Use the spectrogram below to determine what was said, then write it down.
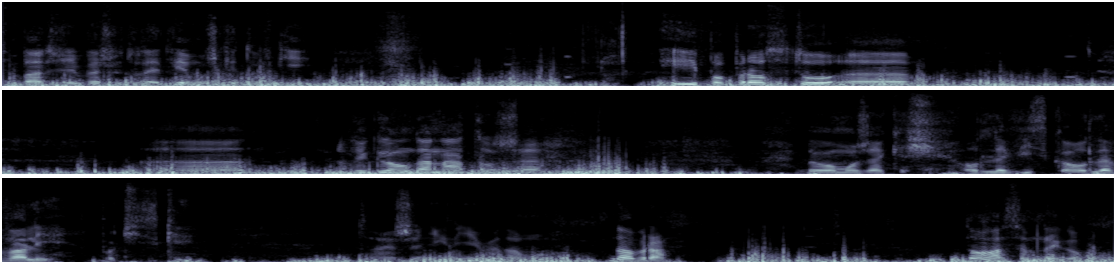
tym bardziej weszły tutaj dwie muszkietówki i po prostu e, e, wygląda na to, że było może jakieś odlewisko, odlewali pociski. Także nigdy nie wiadomo. Dobra. Do następnego.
